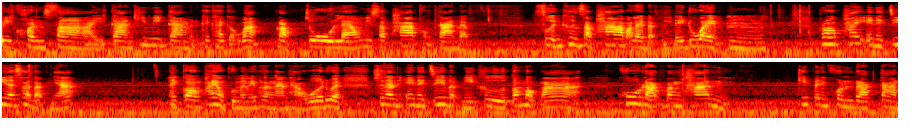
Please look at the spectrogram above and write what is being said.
reconcile การที่มีการเหมือนคล้ายๆ กับว่า ปรับจูนแล้วมีสภาพของการแบบ ฟื้นคืนสภาพอะไรแบบนี้ได้ด้วย อืม เพราะไพ่ energy ลักษณะแบบเนี้ยในกองไพ่ของคุณมันมีพลังงานทาวเวอร์ด้วย ฉะนั้น energy แบบนี้คือต้องบอกว่าคู่รักบางท่านที่เป็นคนรักกัน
